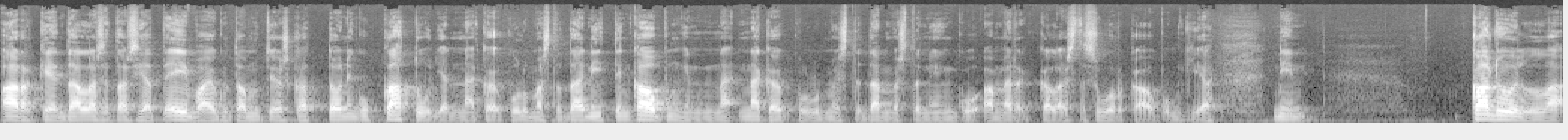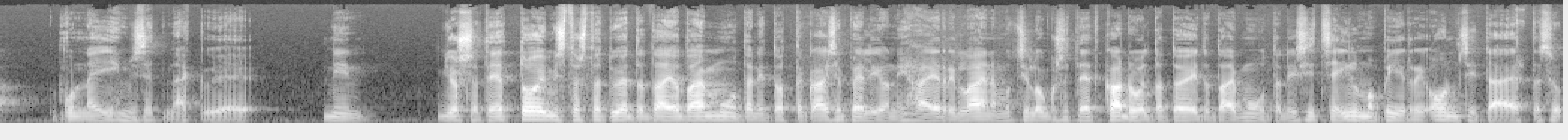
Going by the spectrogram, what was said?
arkeen tällaiset asiat ei vaikuta, mutta jos katsoo niin kuin katujen näkökulmasta tai niiden kaupungin näkökulmista tämmöistä niin kuin amerikkalaista suurkaupunkia, niin kaduilla, kun ne ihmiset näkyy, niin jos sä teet toimistosta työtä tai jotain muuta, niin totta kai se peli on ihan erilainen, mutta silloin kun sä teet kaduilta töitä tai muuta, niin sitten se ilmapiiri on sitä, että se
